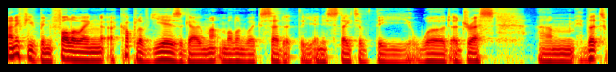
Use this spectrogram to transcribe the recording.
And if you've been following, a couple of years ago, Matt Mullenweg said at the, in his State of the Word address um, that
